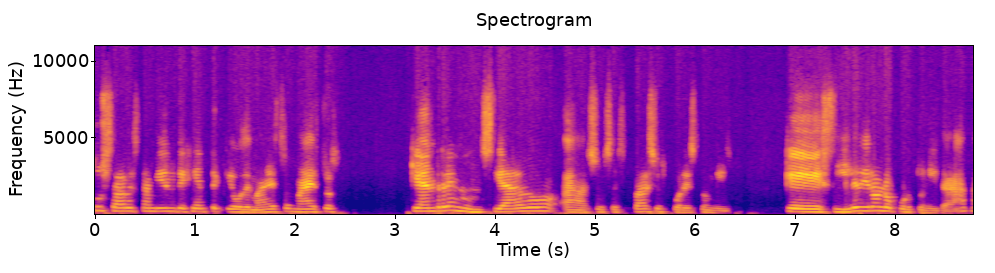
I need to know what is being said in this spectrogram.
tú sabes también de gente que, o de maestros, maestros, que han renunciado a sus espacios por esto mismo, que sí le dieron la oportunidad,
